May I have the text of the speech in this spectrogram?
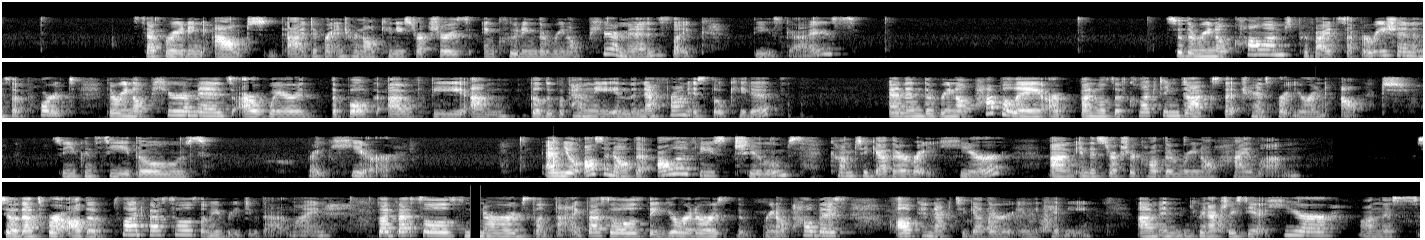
separating out uh, different internal kidney structures, including the renal pyramids, like these guys. So the renal columns provide separation and support. The renal pyramids are where the bulk of the, um, the loop of Henle in the nephron is located. And then the renal papillae are bundles of collecting ducts that transport urine out. So you can see those right here. And you'll also note that all of these tubes come together right here um, in the structure called the renal hilum. So that's where all the blood vessels, let me redo that line, blood vessels, nerves, lymphatic vessels, the ureters, the renal pelvis, all connect together in the kidney. Um, and you can actually see it here on this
